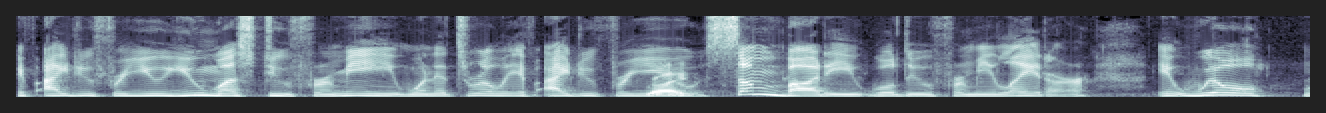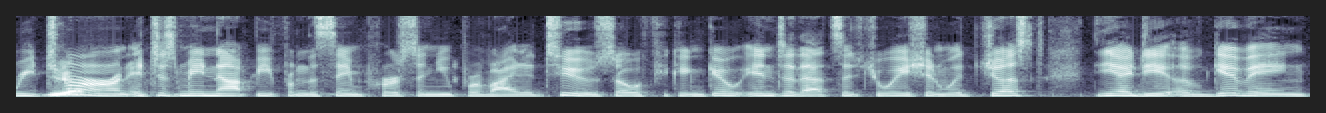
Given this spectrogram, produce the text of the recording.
if i do for you you must do for me when it's really if i do for you right. somebody will do for me later it will return yeah. it just may not be from the same person you provided to so if you can go into that situation with just the idea of giving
